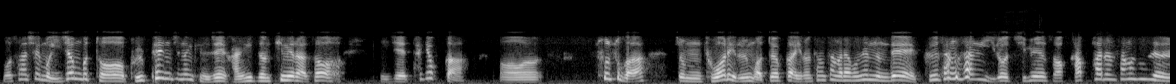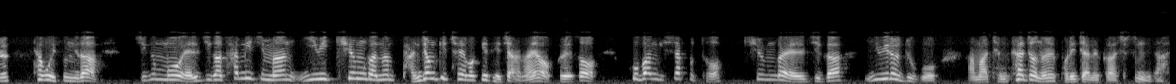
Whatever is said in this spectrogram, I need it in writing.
뭐 사실 뭐 이전부터 불펜지는 굉장히 강했던 팀이라서 이제 타격과 어 투수가 좀 조화를 이루면 어떨까 이런 상상을 하곤 했는데 그 상상이 이루어지면서 가파른 상승세를 타고 있습니다. 지금 뭐 LG가 3위지만 2위 키움과는 반경기 차이밖에 되지 않아요. 그래서 후반기 시작부터 키움과 LG가 2위를 두고 아마 쟁탈전을 벌이지 않을까 싶습니다.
